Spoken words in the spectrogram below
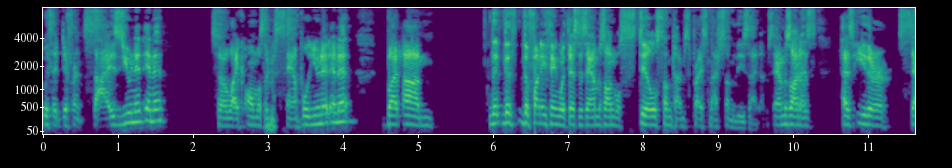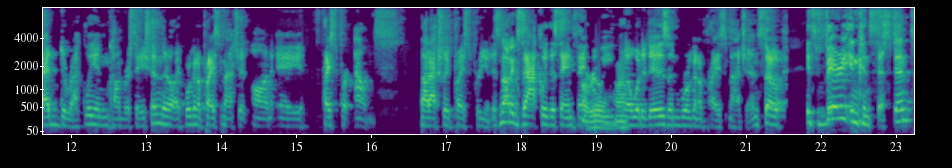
with a different size unit in it. So like almost like a sample unit in it. But um, the, the the funny thing with this is Amazon will still sometimes price match some of these items. Amazon has has either said directly in conversation, they're like, we're going to price match it on a price per ounce, not actually priced per unit. It's not exactly the same thing. Oh, really? We wow. know what it is, and we're going to price match it. And so it's very inconsistent.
